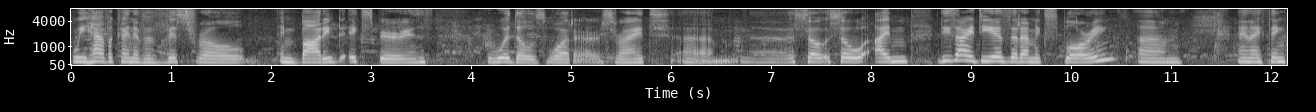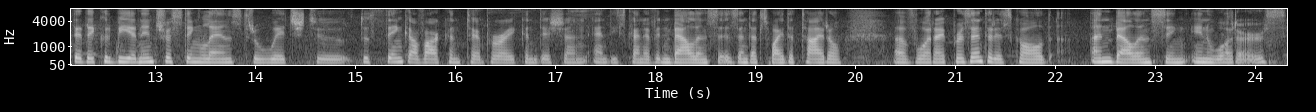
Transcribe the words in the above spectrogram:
we have a kind of a visceral, embodied experience with those waters, right? Um, uh, so, so I'm. These are ideas that I'm exploring, um, and I think that they could be an interesting lens through which to to think of our contemporary condition and these kind of imbalances, and that's why the title of what I presented is called unbalancing in waters.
